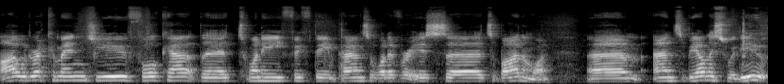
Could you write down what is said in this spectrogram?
I would recommend you fork out the 20, 15 pounds or whatever it is uh, to buy them one. Um, and to be honest with you,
